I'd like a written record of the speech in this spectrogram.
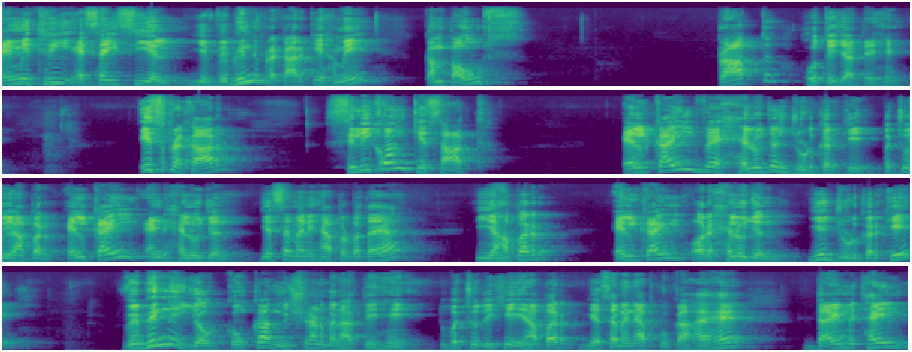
M L ये विभिन्न प्रकार के हमें कंपाउंड्स प्राप्त होते जाते हैं। इस प्रकार सिलिकॉन के साथ एल्काइल व हेलोजन जुड़ करके, बच्चों, यहाँ पर एल्काइल एंड हेलोजन जैसा मैंने यहाँ पर बताया कि यहाँ पर एल्काइल और हेलोजन ये जुड़ करके विभिन्न यौगिकों का मिश्रण बनाते हैं। तो बच्चों, देखिए, यहाँ पर जैसा मैंने आपको कहा है dimethyl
